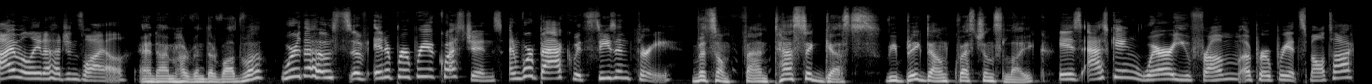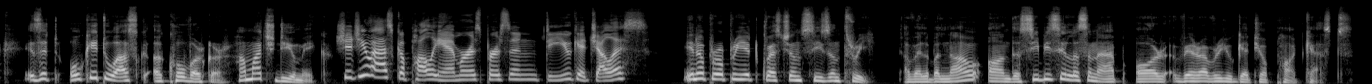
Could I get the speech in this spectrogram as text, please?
I'm Elena Hudgens Lyle. And I'm Harvinder Wadhwa. We're the hosts of Inappropriate Questions, and we're back with season three. With some fantastic guests, we break down questions like Is asking where are you from appropriate small talk? Is it okay to ask a coworker, how much do you make? Should you ask a polyamorous person, do you get jealous? Inappropriate Questions Season 3. Available now on the CBC Listen app or wherever you get your podcasts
